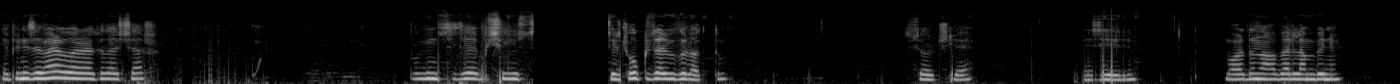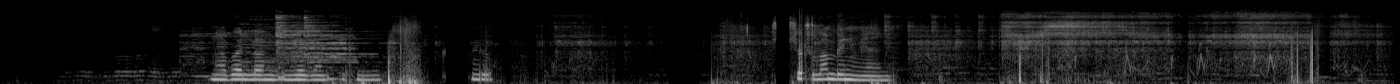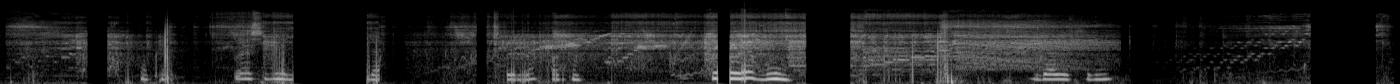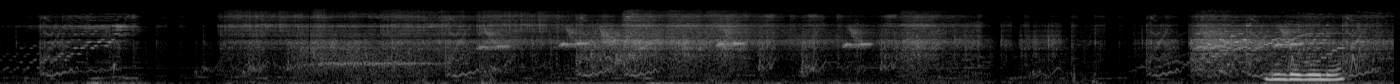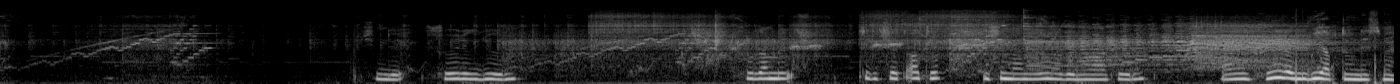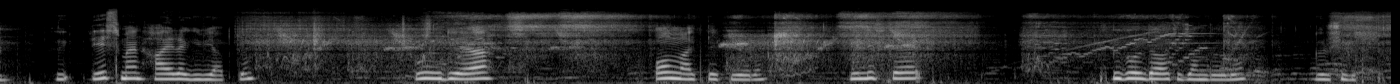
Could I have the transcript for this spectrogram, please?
Hepinize merhabalar arkadaşlar. Bugün size bir şey göstereceğim. Çok güzel bir gol attım. Search'le. İzleyelim. Bu arada ne haber lan benim. Ne haber lan yazan isimli. Search olan benim yani. Bakın. Burası değil. Böyle bakın. Böyle boom. Bir daha göstereyim. Burada böyle. Şimdi şöyle gidiyorum. Şuradan bir trickshot atıp ışınlanıyorum ve golümü atıyorum. Yani Hıyra gibi yaptım resmen. Resmen Hayra gibi yaptım. Bu videoya 10 like bekliyorum. Gelirse bir gol daha atacağım böyle. Görüşürüz.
